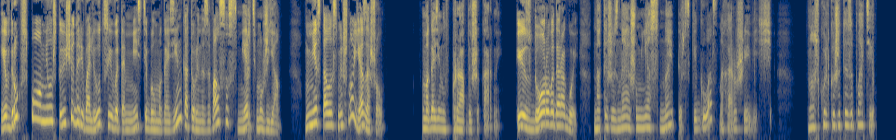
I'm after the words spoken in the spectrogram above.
и вдруг вспомнил, что еще до революции в этом месте был магазин, который назывался «Смерть мужьям». Мне стало смешно, я зашел. Магазин и вправду шикарный. И здорово дорогой. Но ты же знаешь, у меня снайперский глаз на хорошие вещи. Но сколько же ты заплатил?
